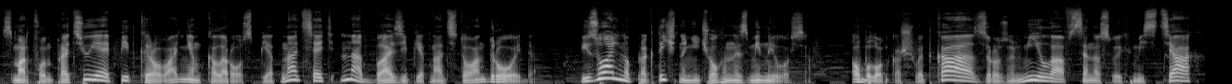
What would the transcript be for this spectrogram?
Смартфон працює під керуванням ColorOS 15 на базі 15-го Android. Візуально практично нічого не змінилося. Оболонка швидка, зрозуміла, все на своїх місцях.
